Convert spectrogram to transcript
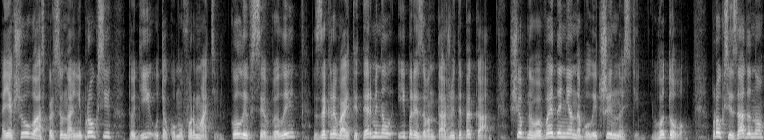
А якщо у вас персональні проксі, тоді у такому форматі. Коли все ввели, закривайте термінал і перезавантажуйте ПК, щоб нововведення набули чинності. Готово. Проксі задано,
